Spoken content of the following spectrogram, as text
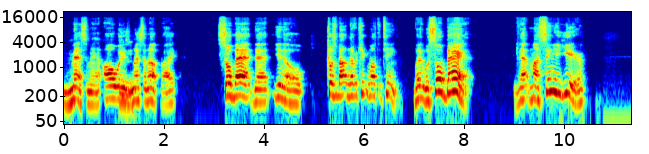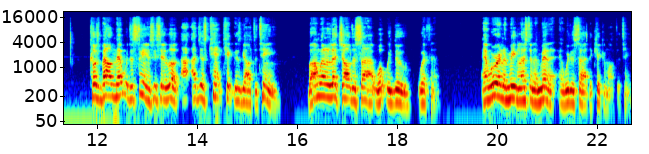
mess, man. Always mm-hmm. messing up, right? So bad that you know Coach Bowden never kicked him off the team. But it was so bad that my senior year, Coach Bowden met with the seniors. He said, Look, I, I just can't kick this guy off the team, but I'm going to let y'all decide what we do with him. And we were in a meeting less than a minute, and we decided to kick him off the team.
